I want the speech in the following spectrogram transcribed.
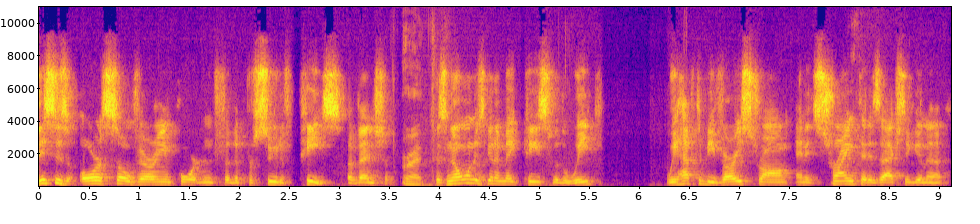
this is also very important for the pursuit of peace eventually. Right. Because no one is going to make peace with a weak. We have to be very strong, and it's strength that is actually going to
